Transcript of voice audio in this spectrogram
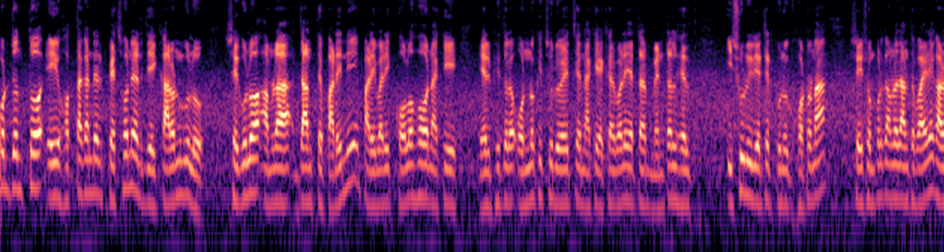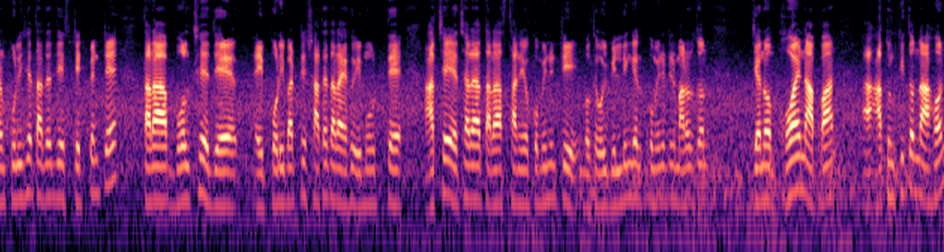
পর্যন্ত এই হত্যাকাণ্ডের পেছনের যে কারণগুলো, সেগুলো আমরা জানতে পারিনি। পারিবারিক কলহ নাকি এর ভিতরে অন্য কিছু রয়েছে, নাকি একেবারে একটা মেন্টাল হেলথ ইস্যু রিলেটেড কোনো ঘটনা সেই সম্পর্কে আমরা জানতে পারিনি, কারণ পুলিশে তাদের যে স্টেটমেন্টে তারা বলছে যে এই পরিবারটির সাথে তারা এই মুহূর্তে আছে। এছাড়া তারা স্থানীয় কমিউনিটি বলতে ওই বিল্ডিংয়ের কমিউনিটির মানুষজন যেন ভয় না পান আতঙ্কিত না হন,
